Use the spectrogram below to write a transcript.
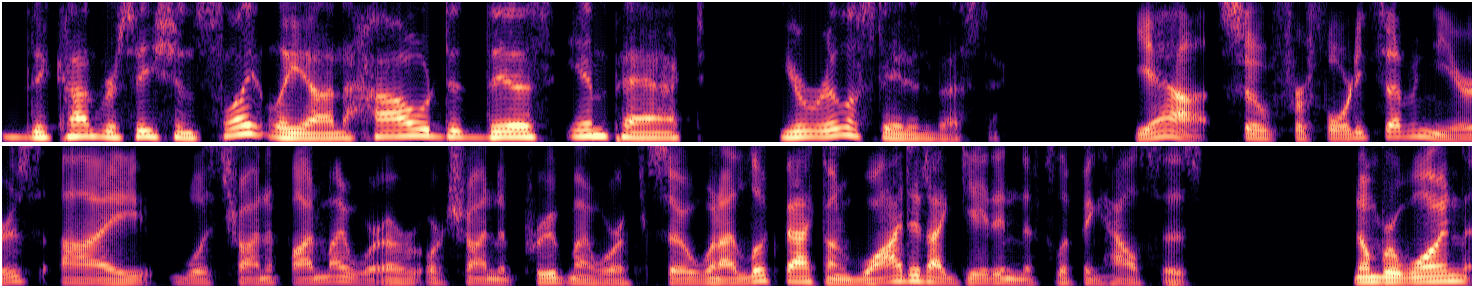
the conversation slightly on how did this impact your real estate investing? Yeah. So for 47 years, I was trying to find my worth or, trying to prove my worth. So when I look back on why did I get into flipping houses? Number one,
